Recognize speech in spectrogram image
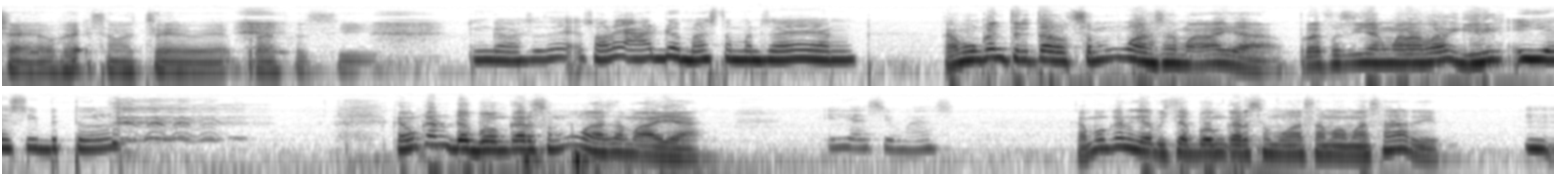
Cewek sama cewek, privacy. Enggak maksudnya, soalnya ada mas teman saya yang Kamu kan cerita semua sama ayah. Privacy yang mana lagi? iya sih betul. Kamu kan udah bongkar semua sama ayah. iya sih mas. Kamu kan nggak bisa bongkar semua sama Mas Arif. Mm.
